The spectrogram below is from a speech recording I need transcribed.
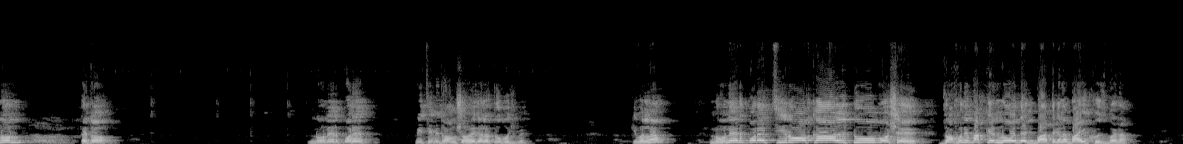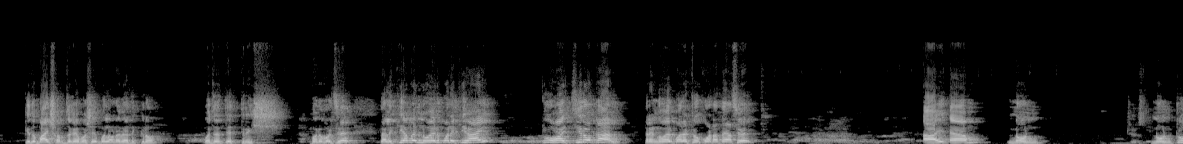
নুন। তাই তো নুনের পরে পৃথিবী ধ্বংস হয়ে গেল টু বসবে। কি বললাম? নুনের পরে চিরকাল টু বসে। যখনই বাক্যে নো দেখবা, সেখানে বাই খুঁজবে না। কিন্তু বাই সব জায়গায় বসে, বললাম না ব্যতিক্রম। বলছে তেত্রিশ। মনে পড়ছে? তাহলে কি হবে? নোয়ের পরে কি হয়? টু হয় চিরকাল। তাহলে নোয়ের পরে টু কটাতে আছে I am known known to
